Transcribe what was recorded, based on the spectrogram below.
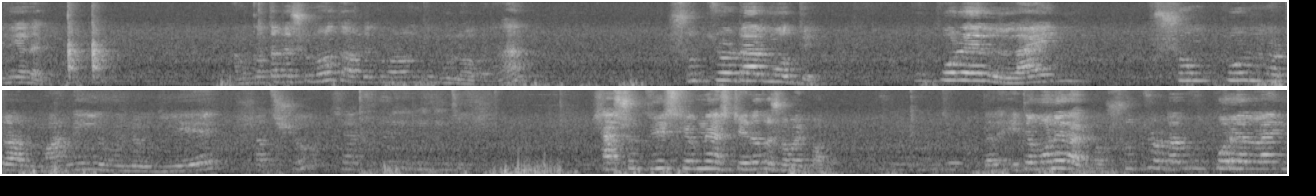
এদিকে দেখো আমার কথাটা শুনো, তাহলে তোমার অঙ্ক ভুল হবে হ্যাঁ? সূত্রটার মধ্যে। উপরের লাইন সম্পূর্ণটার মানেই হলো গিয়ে সাতশো সাতশো ত্রিশ কেমনে আসছে এটা তো সবাই পাবে। তাহলে এটা মনে রাখব, সূত্রটার উপরের লাইন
